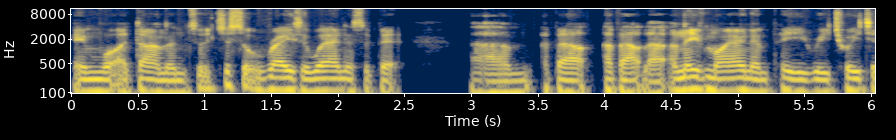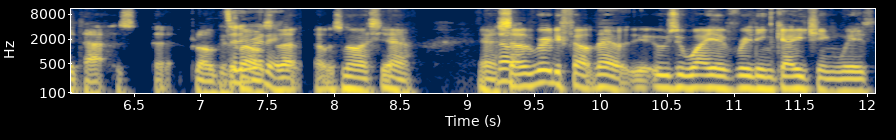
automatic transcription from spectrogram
in what I'd done and to just sort of raise awareness a bit um, about about that. And even my own MP retweeted that as a blog as Did well. Really? So that, that was nice. Yeah, yeah. No. So I really felt there it was a way of really engaging with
